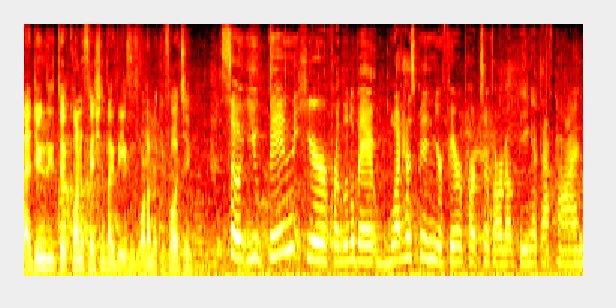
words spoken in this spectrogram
uh, doing the, the conversations like these is what I'm looking forward to. So you've been here for a little bit. What has been your favorite part so far about being at DEF CON,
